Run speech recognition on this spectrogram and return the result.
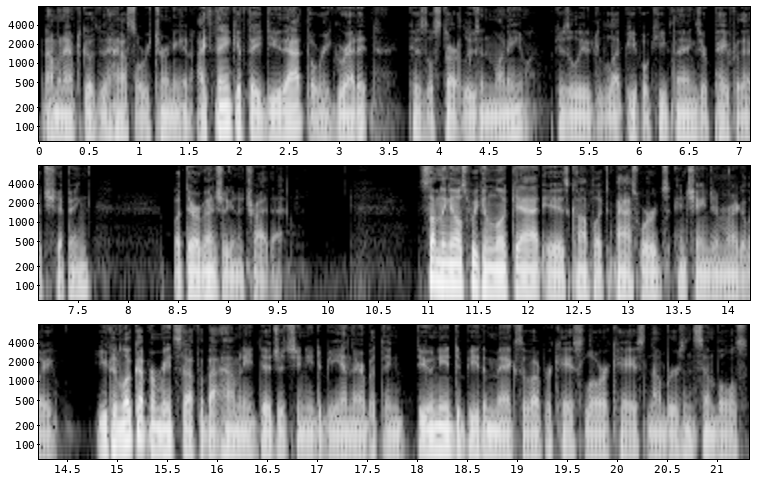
And I'm going to have to go through the hassle returning it. I think if they do that, they'll regret it because they'll start losing money because they'll either let people keep things or pay for that shipping. But they're eventually going to try that. Something else we can look at is complex passwords and change them regularly. You can look up and read stuff about how many digits you need to be in there, but they do need to be the mix of uppercase, lowercase, numbers, and symbols.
